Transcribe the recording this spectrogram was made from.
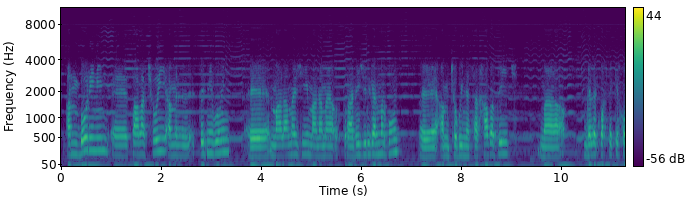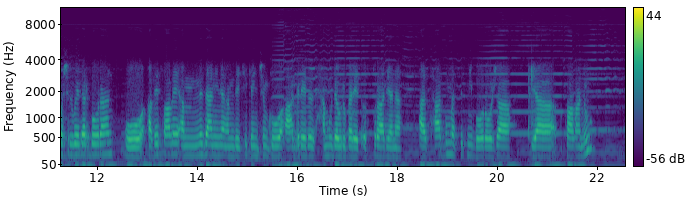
ئەم بۆرینین ساڵا چۆی ئەمل سدنی بوین مالامە ژی مالامە ئوسترالی ژیل گەلمە بوون ئەم چۆ بووینە سەر هابە بریچ مە گەلک وەختێکی خۆشل وێ دەر بۆران و ئەێ ساڵێ ئەم نزانینە ئەم دێ چیکەین چونگ و ئاگرێل هەموو دەور و بەرێت ئوسترالیانە ئاز هار بوومە سدنی بۆ ڕۆژە یا ساڵان و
